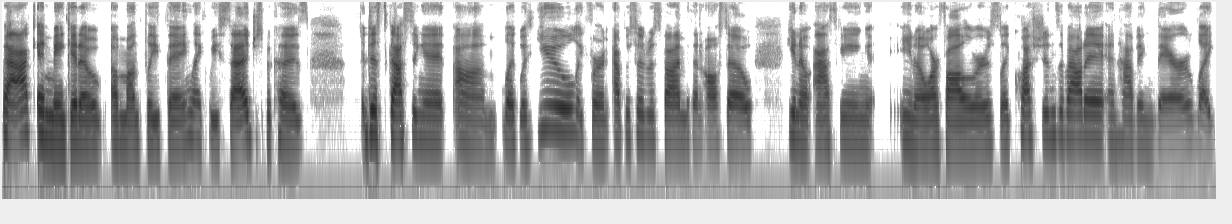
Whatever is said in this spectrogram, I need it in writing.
back and make it a, a monthly thing like we said just because discussing it um like with you like for an episode was fun but then also you know asking you know our followers like questions about it and having their like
